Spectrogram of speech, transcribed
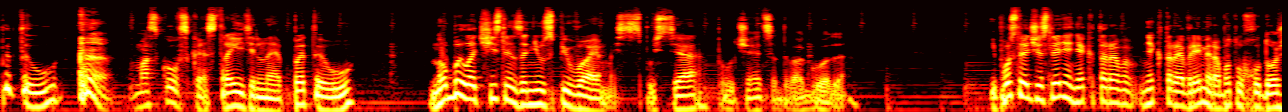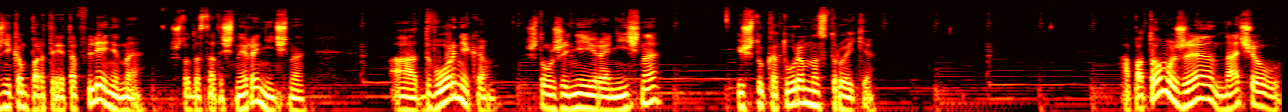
ПТУ. в московское строительное ПТУ. Но был отчислен за неуспеваемость спустя, получается, два года. И после отчисления некоторое, некоторое время работал художником портретов Ленина, что достаточно иронично, а дворником, что уже не иронично, и штукатуром на стройке. А потом уже начал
